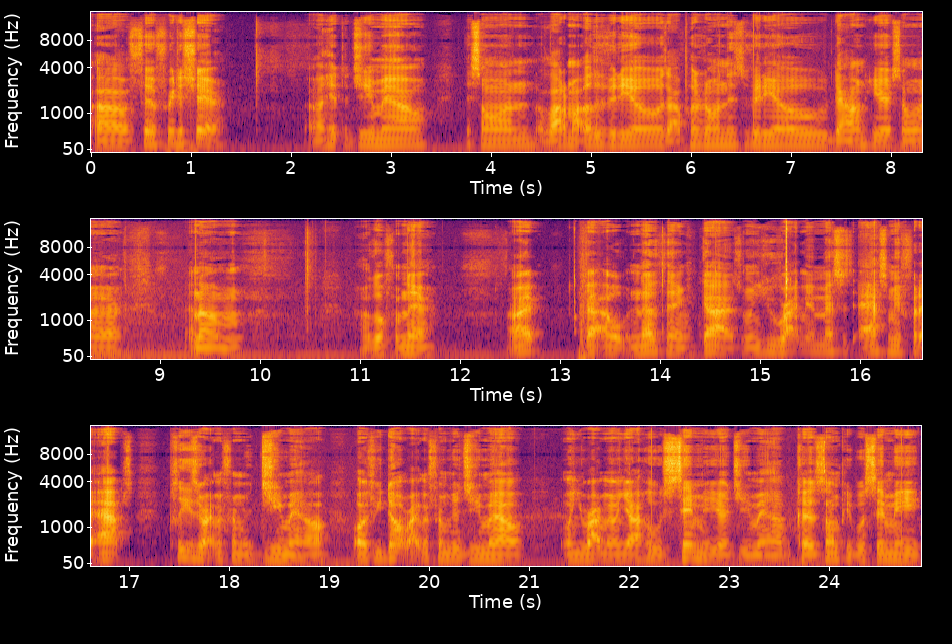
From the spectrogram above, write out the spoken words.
uh, feel free to share. Uh, hit the Gmail. It's on a lot of my other videos. I put it on this video down here somewhere, and um, I'll go from there. All right. God, oh, another thing, guys, when you write me a message asking me for the apps, please write me from your Gmail. Or if you don't write me from your Gmail, when you write me on Yahoo, send me your Gmail because some people send me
